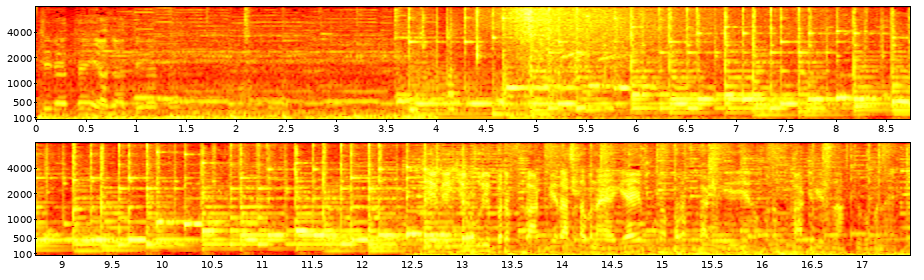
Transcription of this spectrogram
आते रहते हैं या जाते रहते हैं। रास्ता बनाया गया है पूरा बर्फ़ काट के, ये बर्फ़ काट के इस रास्ते को बनाया गया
